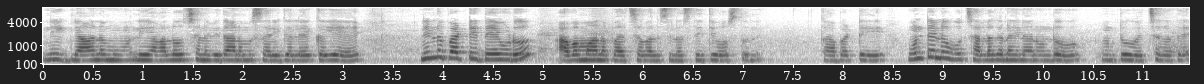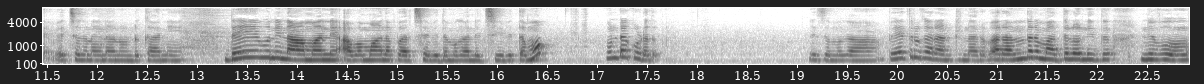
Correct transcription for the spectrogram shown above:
నీ జ్ఞానము నీ ఆలోచన విధానము సరిగా లేకయే నిన్ను బట్టి దేవుడు అవమానపరచవలసిన స్థితి వస్తుంది. కాబట్టి ఉంటే నువ్వు చల్లగనైనా నుండు ఉంటూ వెచ్చగతే వెచ్చగనైనా నుండు కానీ దేవుని నామాన్ని అవమానపరిచే విధముగా నీ జీవితము ఉండకూడదు. నిజముగా పేతురు గారు అంటున్నారు వారందరి మధ్యలో నీదు నువ్వు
